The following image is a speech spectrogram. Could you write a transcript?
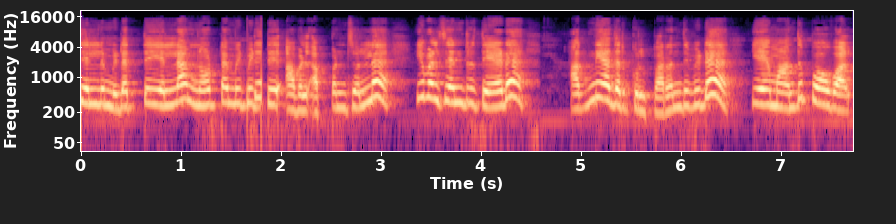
செல்லும் இடத்தையெல்லாம் நோட்டமிட்டு அவள் அப்பன் சொல்ல இவள் சென்று தேட அக்னி அதற்குள் பறந்துவிட ஏமாந்து போவாள்.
